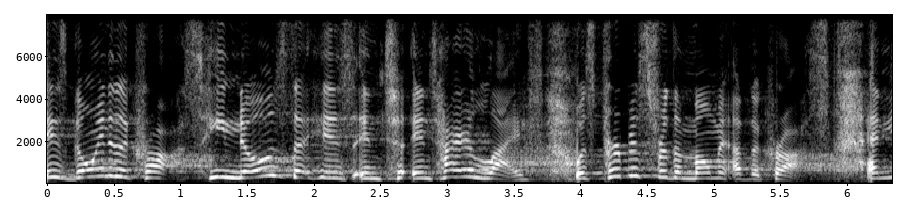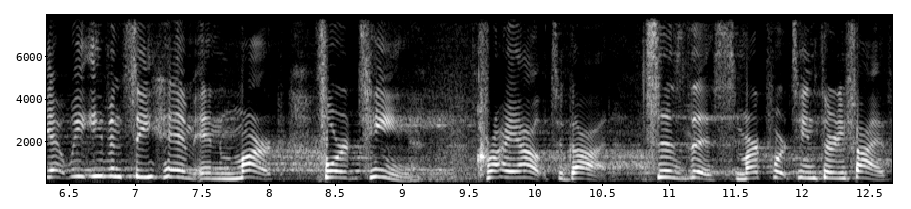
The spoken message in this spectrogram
is going to the cross. He knows that his ent- entire life was purposed for the moment of the cross. And yet we even see him in Mark 14 cry out to God. It says this, Mark 14, 35.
